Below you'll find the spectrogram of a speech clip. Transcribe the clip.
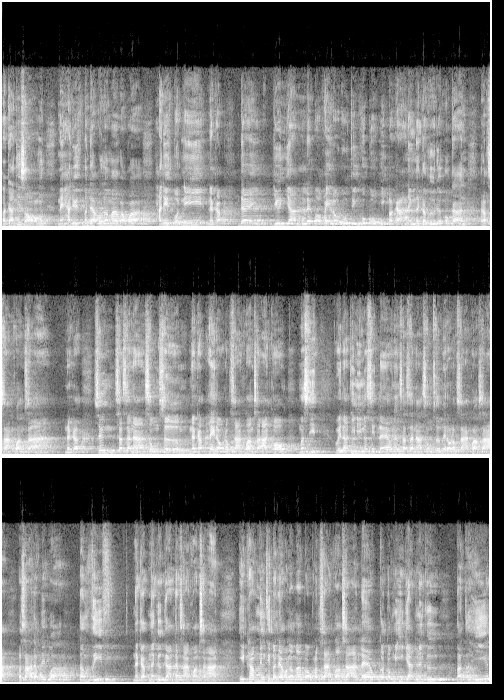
ประการที่สองในฮะดีษบรรดาอุลามะบอกว่าฮะดีษบทนี้นะครับ ได้ยืนยันและบอกให้เรารู้ถึงคู่กลมอีกประการหนึ่งนั่นก็คือเรื่องของการรักษาความสะอาดนะครับ ซึ่งศาสนาส่งเสริมนะครับ ให้เรารักษาความสะอาดของมัสยิด เวลาที่มีมัสยิดแล้วนั้นศาสนาส่งเสริมให้เรารักษาความสะอาด ภาษาอับเรียกว่าตัมซีฟนะครับนั่นคือการรักษาความสะอาด อีกคำหนึ่งที่บรรดาอัลลามะบอกรักษาความสะอาดแล้วก็ต้องมีอีกอย่างหนึ่งคือตัตฮีร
